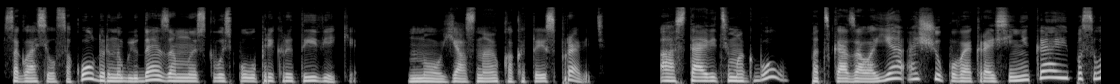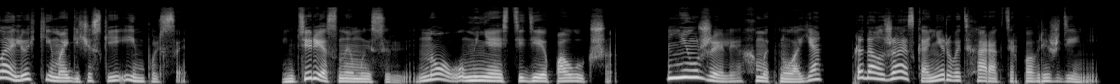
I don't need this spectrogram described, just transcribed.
согласился Колдер, наблюдая за мной сквозь полуприкрытые веки. Но я знаю, как это исправить. «А оставить Макбол?» — подсказала я, ощупывая край синяка и посылая легкие магические импульсы. «Интересная мысль, но у меня есть идея получше». «Неужели?» — хмыкнула я, продолжая сканировать характер повреждений.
